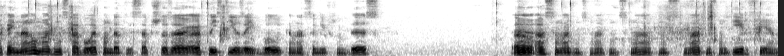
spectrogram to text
Okay, now Magnus have a weapon that is up to at least usable. We can also give him this. Oh, also Magnus, Magnus, Magnus, Magnus, my dear friend.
